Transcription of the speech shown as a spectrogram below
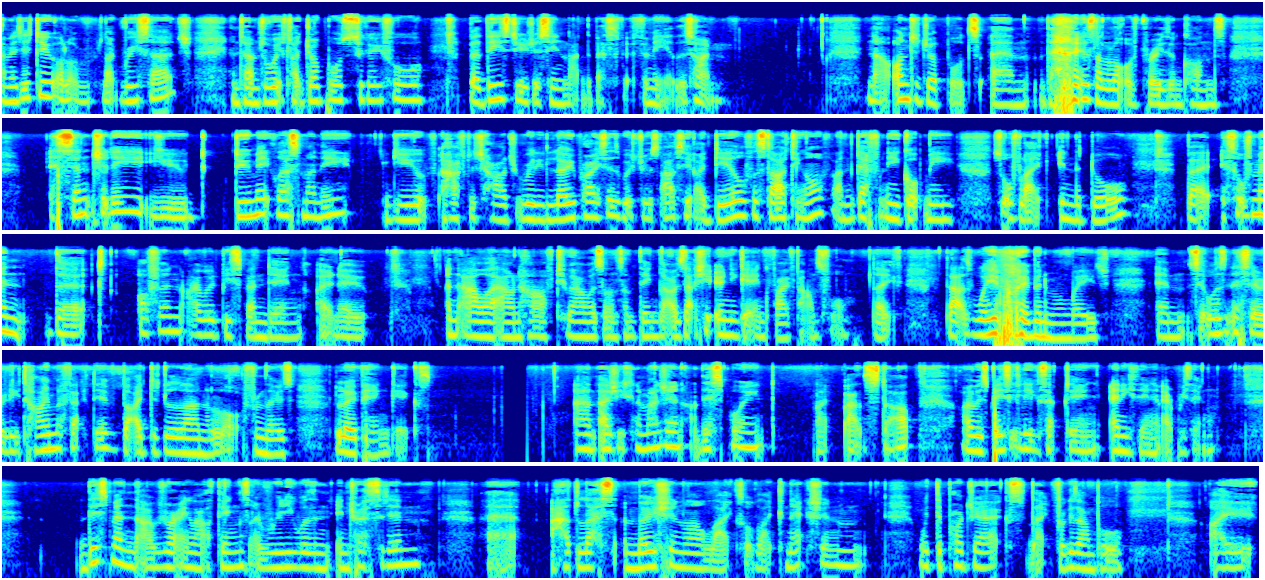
And I did do a lot of like research in terms of which like job boards to go for, but these two just seemed like the best fit for me at the time. Now, onto job boards. Um, there is a lot of pros and cons. Essentially, you do make less money. You have to charge really low prices, which was absolutely ideal for starting off and definitely got me sort of like in the door. But it sort of meant that often I would be spending, I don't know, an hour, hour and a half, two hours on something that I was actually only getting five pounds for. Like that's way below minimum wage. Um, so it wasn't necessarily time effective, but I did learn a lot from those low paying gigs. And as you can imagine, at this point, like at the start, I was basically accepting anything and everything. This meant that I was writing about things I really wasn't interested in. Uh, I had less emotional, like sort of like connection with the projects. Like for example, I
